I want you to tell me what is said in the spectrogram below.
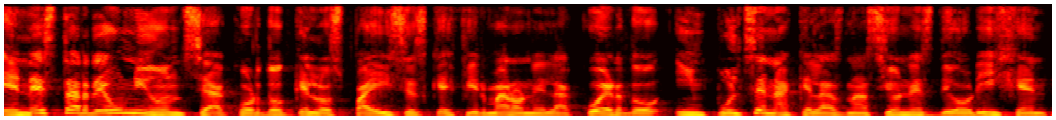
En esta reunión se acordó que los países que firmaron el acuerdo impulsen a que las naciones de origen,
